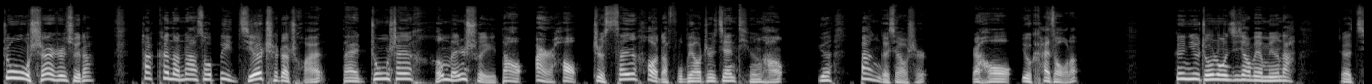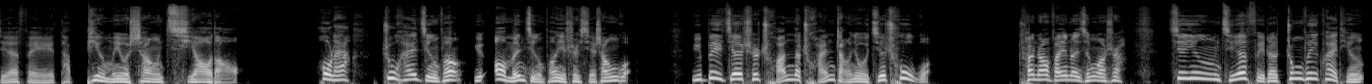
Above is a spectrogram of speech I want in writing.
中午十二时许的，他看到那艘被劫持的船在中山横门水道二号至三号的浮标之间停航约半个小时，然后又开走了。根据种种迹象表明的，这劫匪他并没有上奇澳岛。后来啊，珠海警方与澳门警方也是协商过，与被劫持船的船长又接触过。船长反映的情况是，接应劫匪的中非快艇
